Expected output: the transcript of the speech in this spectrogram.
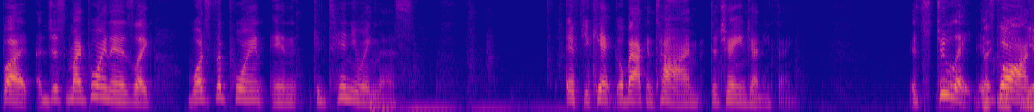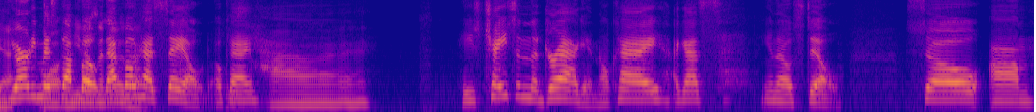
But just my point is like what's the point in continuing this if you can't go back in time to change anything? It's too late. It's yeah, gone. yeah. You already missed Well, that boat. That boat that. has sailed, okay? Hi. He's chasing the dragon, okay? I guess, you know, still. So, um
